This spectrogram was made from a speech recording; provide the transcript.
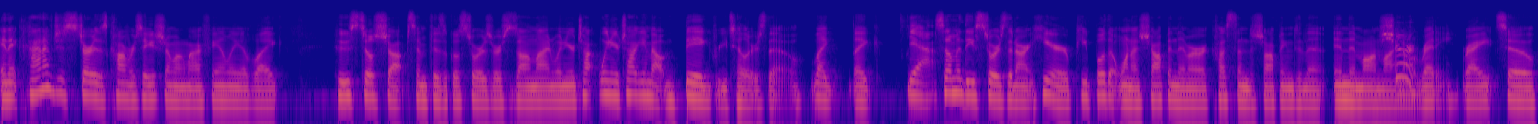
And it kind of just started this conversation among my family of like who still shops in physical stores versus online when you're ta- when you're talking about big retailers though like like Yeah. some of these stores that aren't here people that want to shop in them are accustomed to shopping to them in them online Sure. already right so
